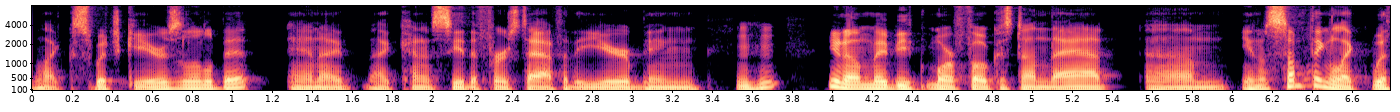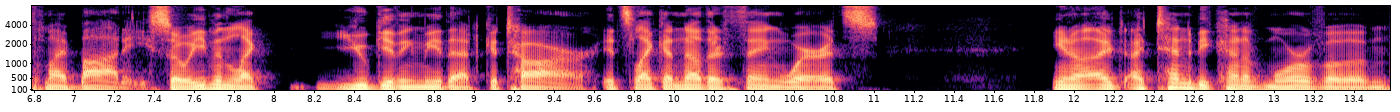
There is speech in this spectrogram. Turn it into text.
like switch gears a little bit. And I I kind of see the first half of the year being, Mhm. you know, maybe more focused on that. Um, you know, something like with my body. So even like you giving me that guitar, it's like another thing where it's you know, I, I tend to be kind of more of a,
